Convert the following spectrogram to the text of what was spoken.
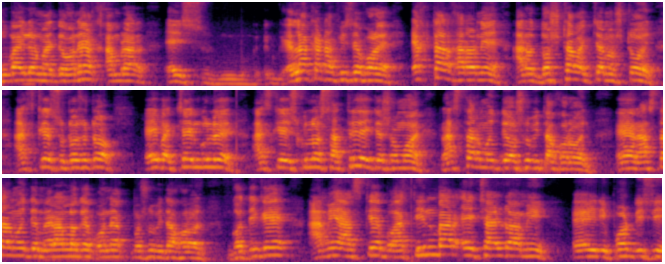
মোবাইলের মাধ্যমে অনেক আমরা এই এলাকাটা পিছে পড়ে। একটার কারণে আরও দশটা বাচ্চা নষ্ট হয়। আজকে ছোট ছোট এই বাচ্চাগুলো আজকে স্কুলের ছাত্রী যাইতে সময় রাস্তার মধ্যে অসুবিধা করেন। এ রাস্তার মধ্যে মেরার লগে অনেক অসুবিধা করেন। গতিকে আমি আজকে তিনবার এই চাইল্ড আমি এই রিপোর্ট দিছি।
